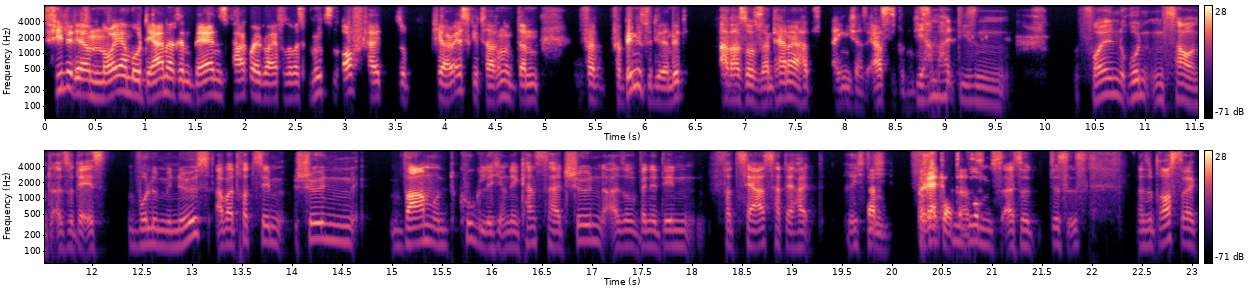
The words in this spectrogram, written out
viele der neuer, moderneren Bands, Parkway Drive und sowas, benutzen oft halt so PRS-Gitarren und dann ver verbindest du die damit. Aber so Santana hat eigentlich als erstes benutzt. Die haben halt diesen vollen, runden Sound. Also der ist voluminös, aber trotzdem schön warm und kugelig. Und den kannst du halt schön, also wenn du den verzerrst, hat er halt richtig Dann brettert das. Also das ist, also brauchst du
